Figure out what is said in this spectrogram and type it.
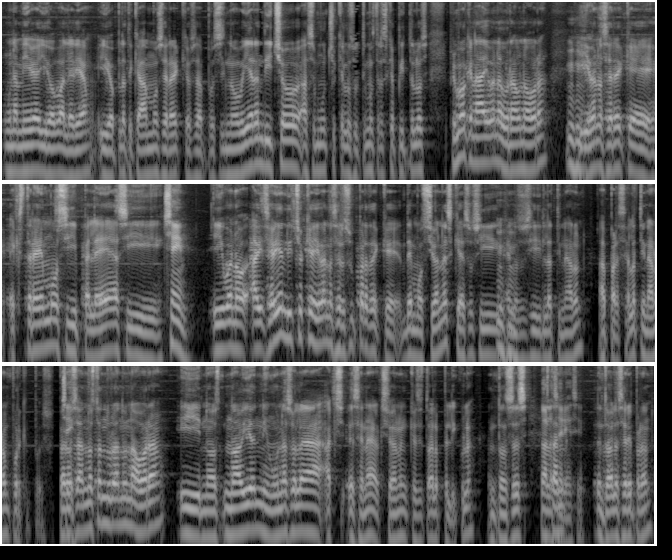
una amiga y yo, Valeria, y yo platicábamos era que, o sea, pues si no hubieran dicho hace mucho que los últimos tres capítulos, primero que nada iban a durar una hora, y iban a ser de que extremos y peleas y... Sí. Y bueno, se habían dicho que iban a ser súper de que de emociones, que eso sí, en eso sí latinaron. Al parecer latinaron porque pues. Pero o sea, no están durando una hora y no, no ha habido ninguna sola escena de acción en casi toda la película. Entonces. Toda la serie, sí. En toda la serie, perdón.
